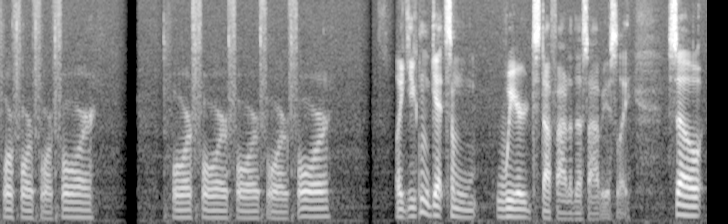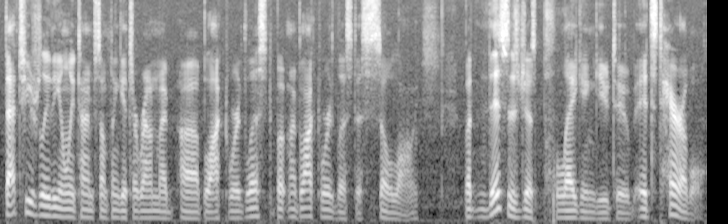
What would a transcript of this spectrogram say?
4444 4444 like you can get some weird stuff out of this obviously. So that's usually the only time something gets around my uh, blocked word list but my blocked word list is so long. But this is just plaguing youtube. It's terrible.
